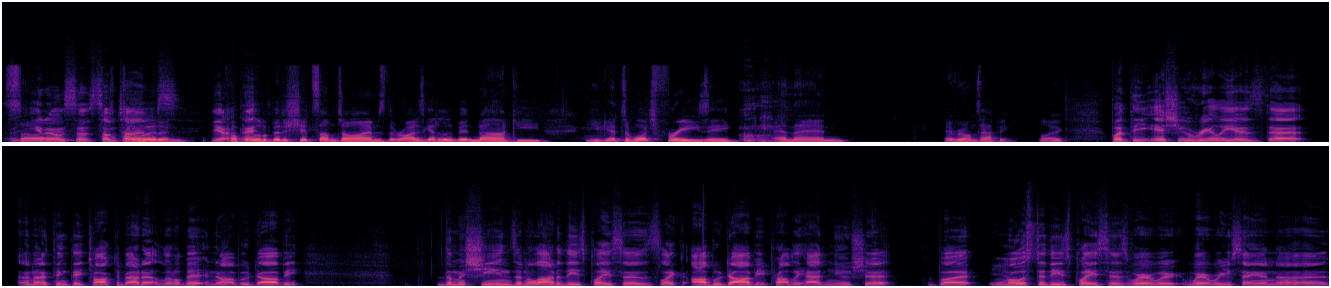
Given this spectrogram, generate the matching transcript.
So you know, so sometimes, and yeah, cop a little bit of shit sometimes. The riders get a little bit narky. You get to watch Freezy, and then everyone's happy. Like, But the issue really is that, and I think they talked about it a little bit in Abu Dhabi. The machines in a lot of these places, like Abu Dhabi, probably had new shit, but Yeah. most of these places, where were where were you saying, uh,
